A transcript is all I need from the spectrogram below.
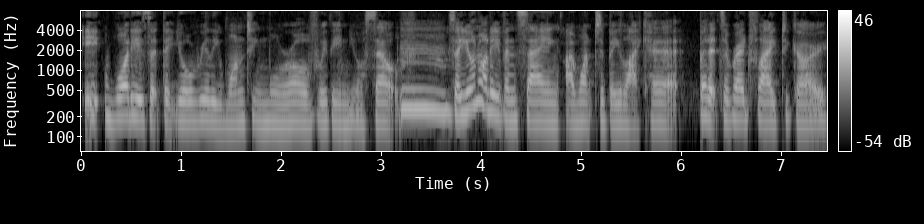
it, what is it that you're really wanting more of within yourself? Mm. So you're not even saying, I want to be like her, but it's a red flag to go,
